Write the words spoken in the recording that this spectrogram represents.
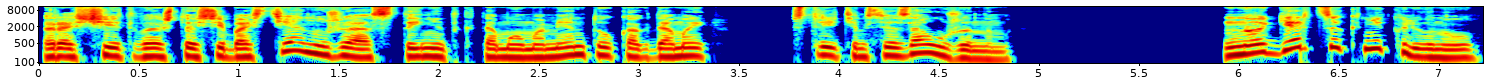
рассчитывая, что Себастьян уже остынет к тому моменту, когда мы встретимся за ужином. Но герцог не клюнул.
